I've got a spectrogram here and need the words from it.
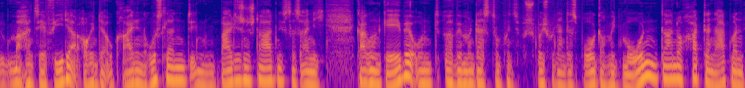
machen sehr viele, auch in der Ukraine, in Russland, in baltischen Staaten ist das eigentlich gang und gäbe. Und äh, wenn man das zum Beispiel dann das Brot noch mit Mohn da noch hat, dann hat man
